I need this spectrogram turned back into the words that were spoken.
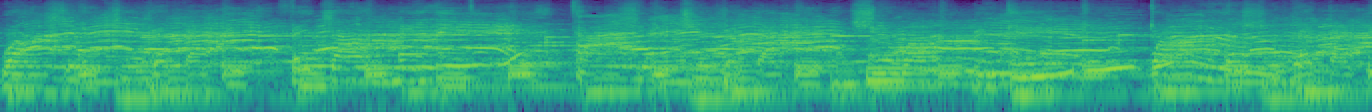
我是一只热带鱼，非常美丽。它是一只热带鱼，是我邻居。我们都是热带鱼，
